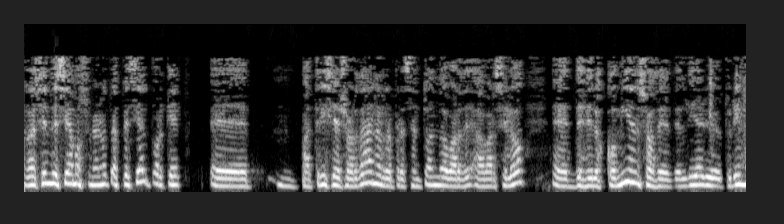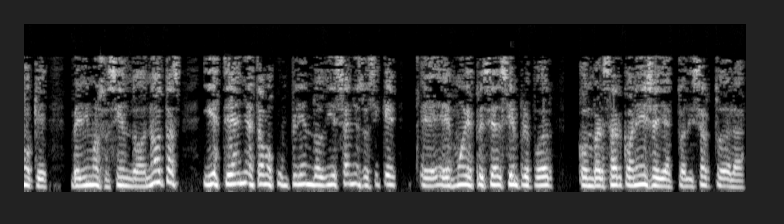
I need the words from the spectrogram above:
recién decíamos una nota especial porque eh, Patricia Jordana, representando a, Barceló, eh, desde los comienzos del diario de turismo que venimos haciendo notas y este año estamos cumpliendo 10 años, así que eh, es muy especial siempre poder conversar con ella y actualizar toda la,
